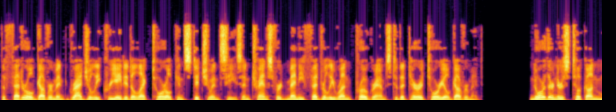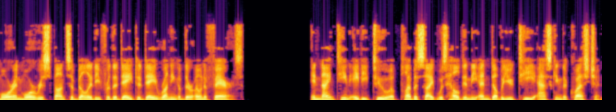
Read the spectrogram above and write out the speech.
the federal government gradually created electoral constituencies and transferred many federally run programs to the territorial government. Northerners took on more and more responsibility for the day-to-day -day running of their own affairs. In 1982 a plebiscite was held in the NWT asking the question,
